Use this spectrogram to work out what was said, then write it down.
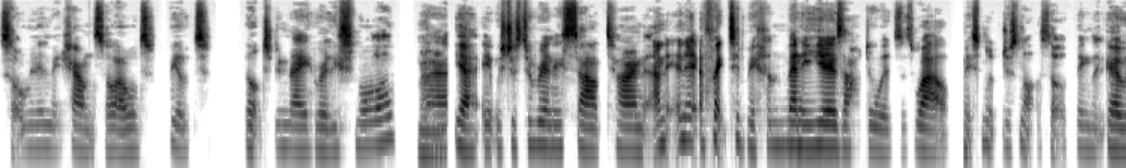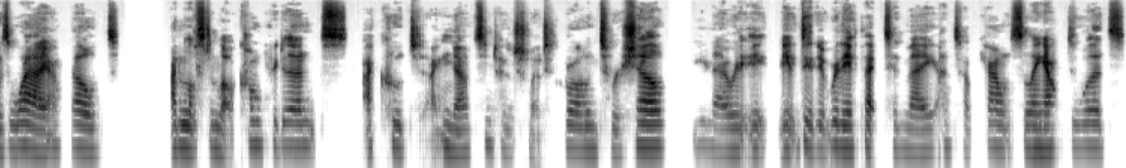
sort of within the council, I was feel t- felt to be made really small. Mhm. Uh, yeah, it was just a really sad time, and and it affected me for many years afterwards as well. It's not just not the sort of thing that goes away. I felt I'd lost a lot of confidence. I could, you know, sometimes just like to crawl into a shell. You know, it, it, it did. It really affected me. I had to have counselling afterwards.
